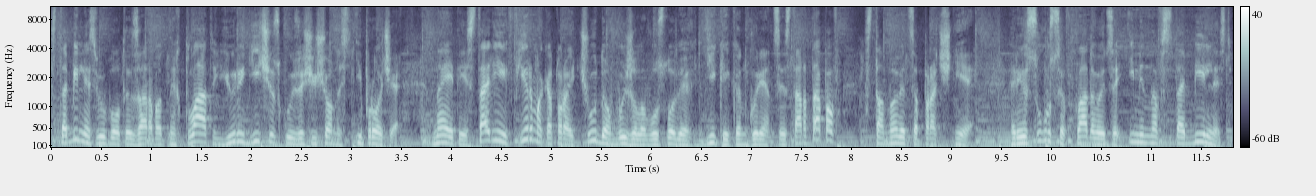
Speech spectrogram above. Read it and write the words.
стабильность выплаты заработных плат, юридическую защищенность и прочее. На этой стадии фирма, которая чудом выжила в условиях дикой конкуренции стартапов, становится прочнее. Ресурсы вкладываются именно в стабильность,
